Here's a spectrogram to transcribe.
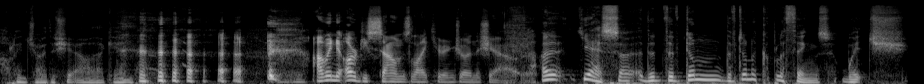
I'll enjoy the shit out of that game. I mean, it already sounds like you're enjoying the shit out of it. uh, yes, uh, they've done they've done a couple of things which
